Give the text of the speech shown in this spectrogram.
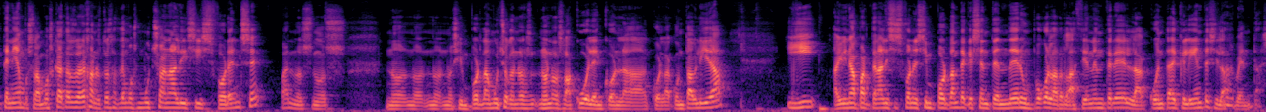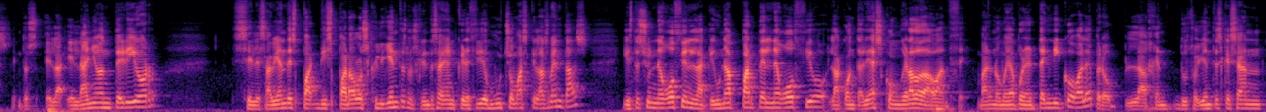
teníamos la mosca tras de oreja, nosotros hacemos mucho análisis forense. Nos, nos, no, nos importa mucho que no nos la cuelen con la, con la contabilidad. Y hay una parte de análisis forense importante que es entender un poco la relación entre la cuenta de clientes y las ventas. Entonces, el año anterior se les habían disparado los clientes, los clientes habían crecido mucho más que las ventas, y este es un negocio en la que una parte del negocio, la contabilidad es con grado de avance, ¿vale? No me voy a poner técnico, ¿vale? Pero la gente, los oyentes que sean,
